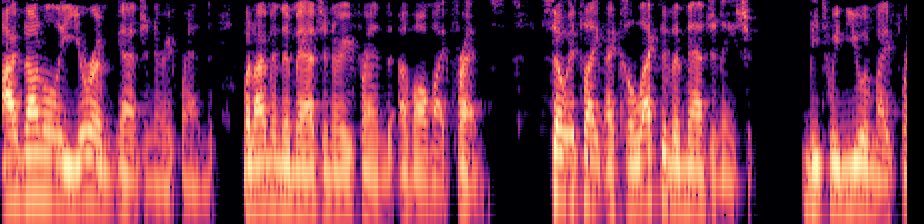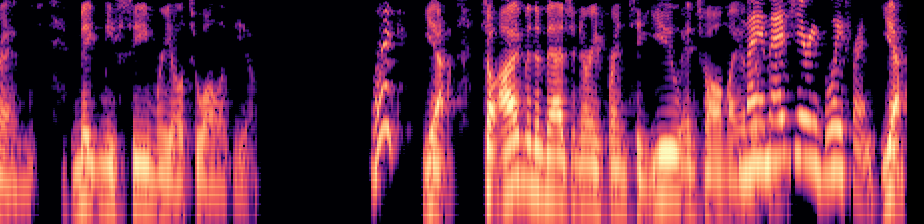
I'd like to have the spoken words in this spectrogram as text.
I'm not only your imaginary friend, but I'm an imaginary friend of all my friends. So it's like a collective imagination between you and my friends make me seem real to all of you. What? Yeah. So I'm an imaginary friend to you and to all my other My friends. imaginary boyfriend. Yeah.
